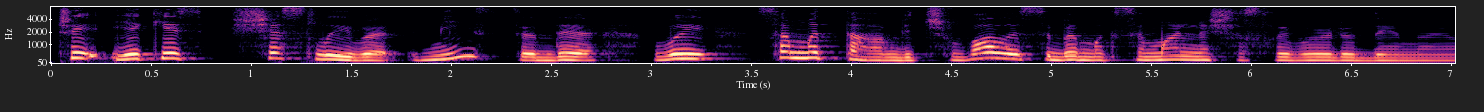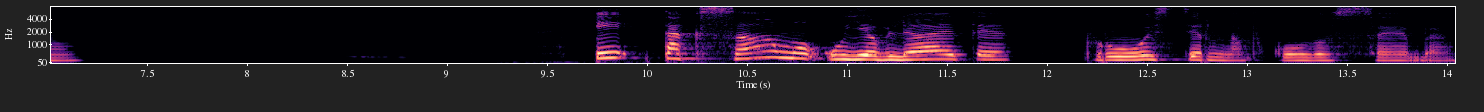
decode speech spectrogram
Чи якесь щасливе місце, де ви саме там відчували себе максимально щасливою людиною. І так само уявляйте простір навколо себе.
